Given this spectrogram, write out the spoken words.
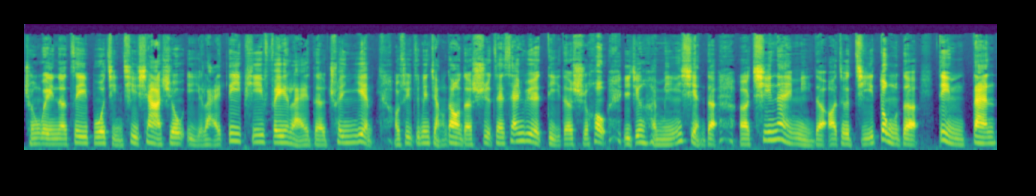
成为呢这一波景气下修以来第一批飞来的春燕哦。所以这边讲到的是，在三月底的时候，已经很明显的呃七奈米的啊这个急冻的订单。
